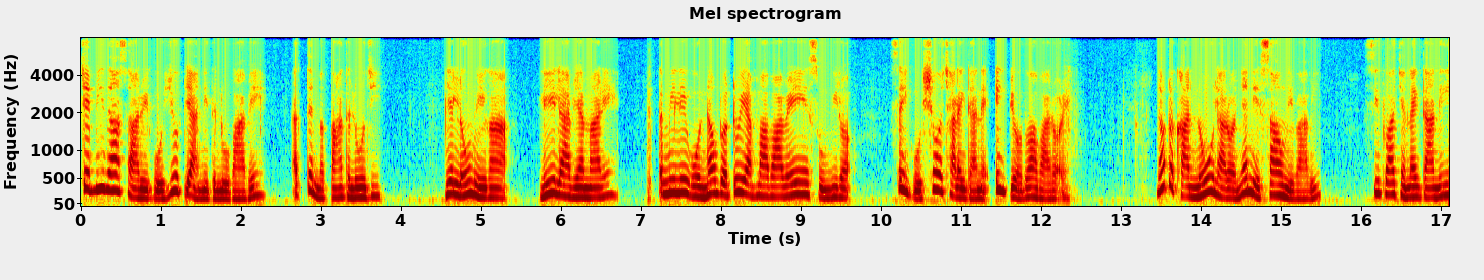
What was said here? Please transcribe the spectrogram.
ကြက်ပြီးသားစာတွေကိုရွတ်ပြနေတယ်လို့ပါပဲအစ်စ်မပါသလိုကြီးမျက်လုံးတွေကလေးလာပြန်ပါတယ်သမီးလေးကိုနောက်တော့တွေ့ရမှာပါပဲဆိုပြီးတော့စိတ်ကိုလျှော့ချလိုက်တာနဲ့အိပ်ပျော်သွားပါတော့တယ်နောက်တစ်ခါနိုးလာတော့ညနေစောင်းနေပါပြီစီးသွားကျင်လိုက်တာလေ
